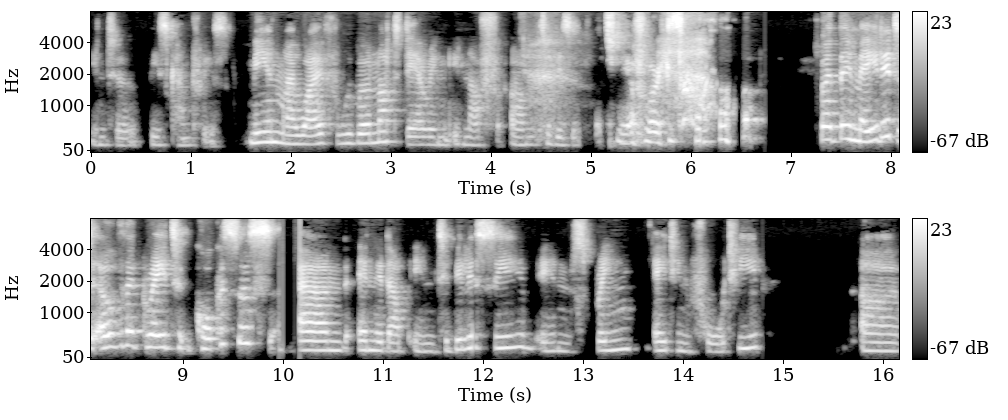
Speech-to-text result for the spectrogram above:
into these countries. Me and my wife, we were not daring enough um, to visit Chechnya, for example. but they made it over the Great Caucasus and ended up in Tbilisi in spring 1840. Uh,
